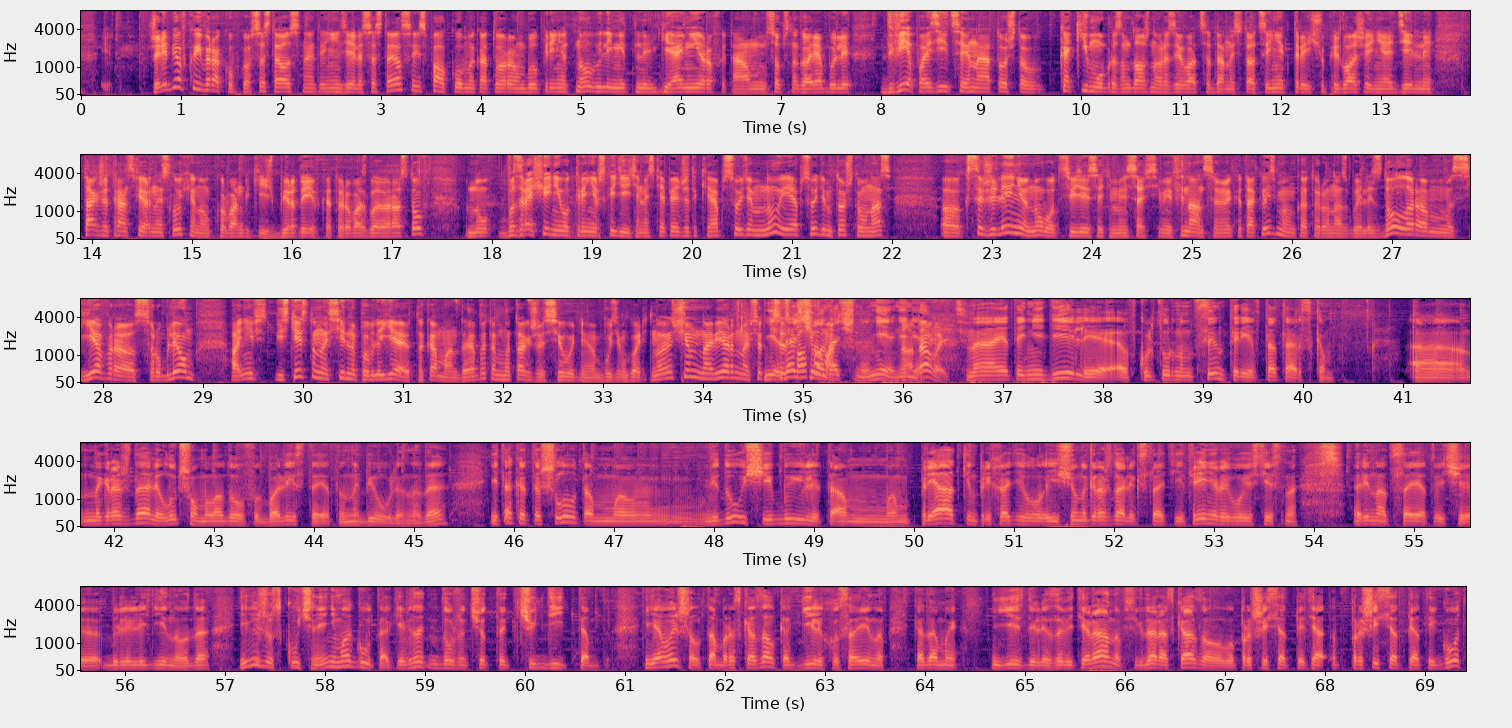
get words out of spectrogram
Жеребьевка Еврокубков состоялась на этой неделе. Состоялся исполком, на котором был принят новый лимит легионеров. И там, собственно говоря, были две позиции на то, что каким образом должно развиваться данная ситуация. И некоторые еще предложения отдельные. Также трансферные слухи. Ну, Курбан Бекич Бердыев, который возглавил Ростов. Ну, возвращение его к тренерской деятельности, опять же таки, обсудим. Ну, и обсудим то, что у нас к сожалению, ну вот в связи с этими со всеми финансовыми катаклизмами, которые у нас были с долларом, с евро, с рублем, они, естественно, сильно повлияют на команды. И об этом мы также сегодня будем говорить. Но начнем, наверное, все-таки с чего начну? Не, не, Ну, не. давайте. На этой неделе в культурном центре в Татарском а, награждали лучшего молодого футболиста, это Набиулина, да? И так это шло, там э, ведущие были, там Пряткин приходил, еще награждали, кстати, и тренера его, естественно, Рената Саятовича Белелединова, да? И вижу, скучно, я не могу так, я обязательно должен что-то чудить там. Я вышел, там рассказал, как Гиля Хусаинов, когда мы ездили за ветеранов, всегда рассказывал про 65, про 65-й год,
